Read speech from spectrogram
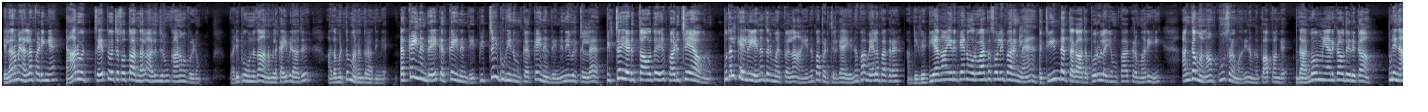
எல்லாருமே நல்லா படிங்க. யார் சேர்த்து வச்ச சொத்தா இருந்தாலும் அழிஞ்சிரும் காணாமல் போயிடும். படிப்பு ஒன்று தான் நம்மளை கைவிடாது. அதை மட்டும் மறந்துடாதீங்க. கற்கை நன்றே கற்கை நன்றே. பிச்சை புகினும் கற்கை நன்றே. நினைவிருக்குல்ல பிச்சை எடுத்தாவது படிச்சே ஆகணும். முதல் கேள்வி என்ன தெரியுமா இப்பெல்லாம்? என்னப்பா படிச்சிருக்க? என்னப்பா வேலை பார்க்குற? அப்படி வெட்டியா தான் இருக்கேன்னு ஒரு வார்த்தை சொல்லி பாருங்களேன். தீண்டத்தகாத பொருளையும் பார்க்குற மாதிரி அங்கமெல்லாம் கூசுற மாதிரி நம்மளை பார்ப்பாங்க. இந்த அனுபவம் யாருக்காவது இருக்கா? அப்படின்னா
